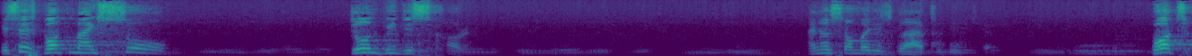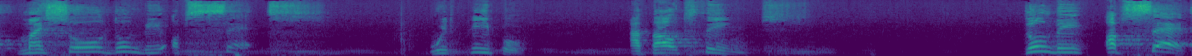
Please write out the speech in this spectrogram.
He says, But my soul, don't be discouraged. I know somebody's glad to be church. But my soul, don't be upset with people about things. Don't be upset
